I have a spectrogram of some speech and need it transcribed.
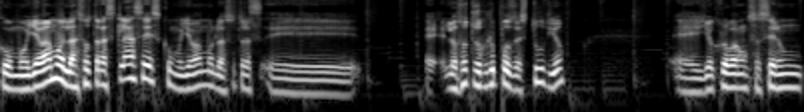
como llevamos las otras clases, como llevamos las otras, eh, eh, los otros grupos de estudio. Eh, yo creo vamos a hacer un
